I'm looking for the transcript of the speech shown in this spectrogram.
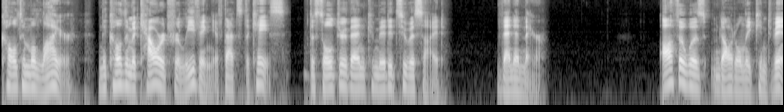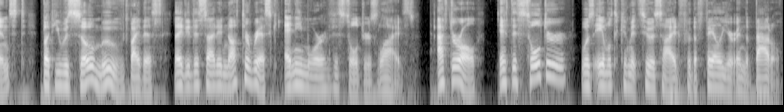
called him a liar, and they called him a coward for leaving, if that's the case. The soldier then committed suicide then and there. Otho was not only convinced, but he was so moved by this that he decided not to risk any more of his soldiers' lives. After all, if this soldier was able to commit suicide for the failure in the battle,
